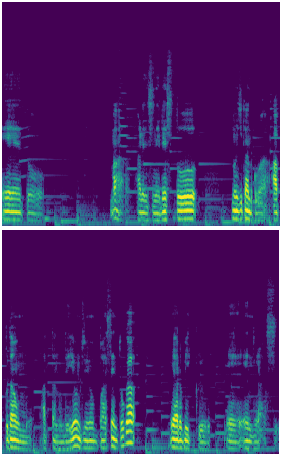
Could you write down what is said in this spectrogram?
えっ、と、まあ、あれですね、レストの時間とかはアップダウンもあったので、44%がエアロビック、えー、エンドランス。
